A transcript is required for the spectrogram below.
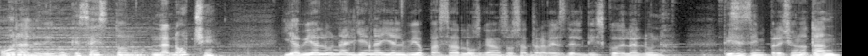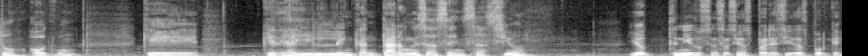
Ahora le dijo, ¿qué es esto, no? En la noche. Y había luna llena y él vio pasar los gansos a través del disco de la luna. Dice, se impresionó tanto Outbound que, que de ahí le encantaron esa sensación yo he tenido sensaciones parecidas porque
